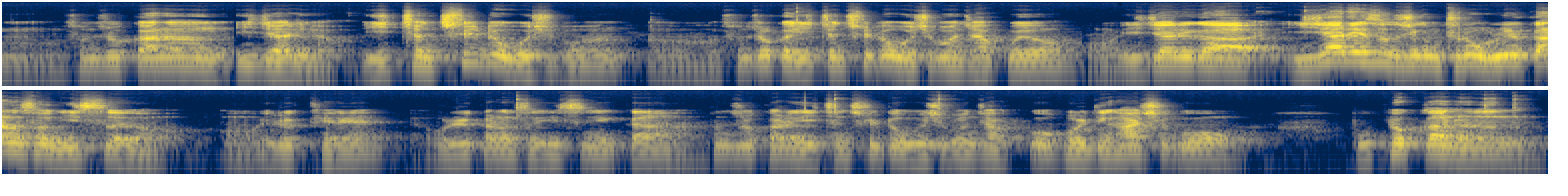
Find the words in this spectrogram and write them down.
음, 손절가는 이 자리요. 2,750원. 어, 손절가 2,750원 잡고요. 어, 이 자리가, 이 자리에서도 지금 들어 올릴 가능성이 있어요. 어, 이렇게 올릴 가능성이 있으니까 손절가는 2,750원 잡고 홀딩 하시고 목표가는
